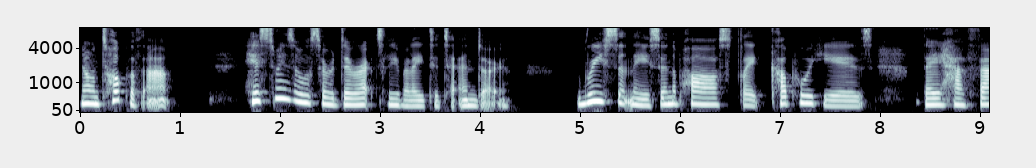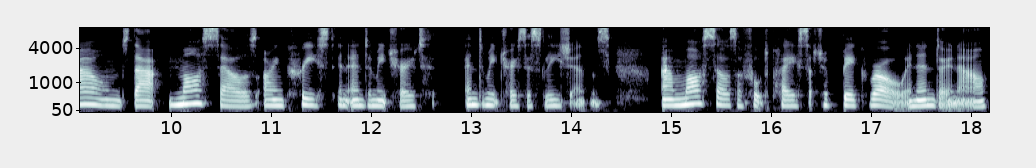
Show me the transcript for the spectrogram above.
Now, on top of that, histamines are also directly related to endo. Recently, so in the past like couple of years, they have found that mast cells are increased in endometri- endometriosis lesions. And mast cells are thought to play such a big role in endo now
